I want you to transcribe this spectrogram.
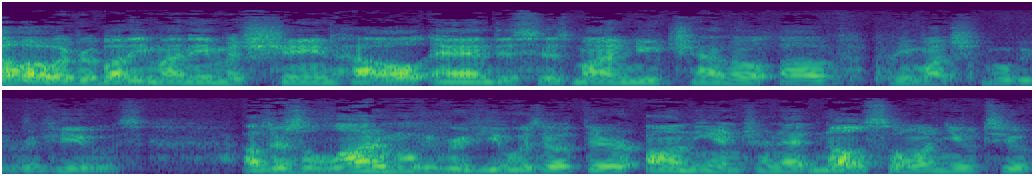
Hello everybody, my name is Shane Howell and this is my new channel of pretty much movie reviews. Uh, there's a lot of movie reviewers out there on the internet and also on YouTube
